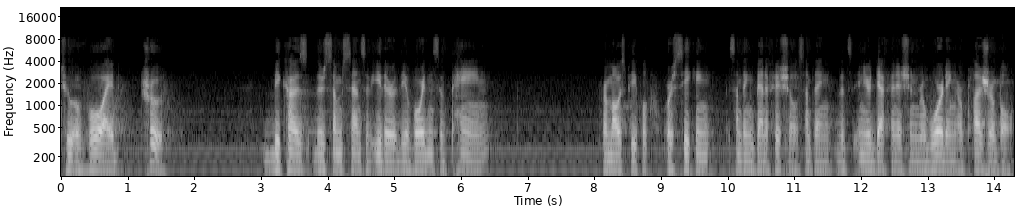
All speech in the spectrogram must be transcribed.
to avoid truth. Because there's some sense of either the avoidance of pain for most people or seeking something beneficial, something that's in your definition rewarding or pleasurable.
